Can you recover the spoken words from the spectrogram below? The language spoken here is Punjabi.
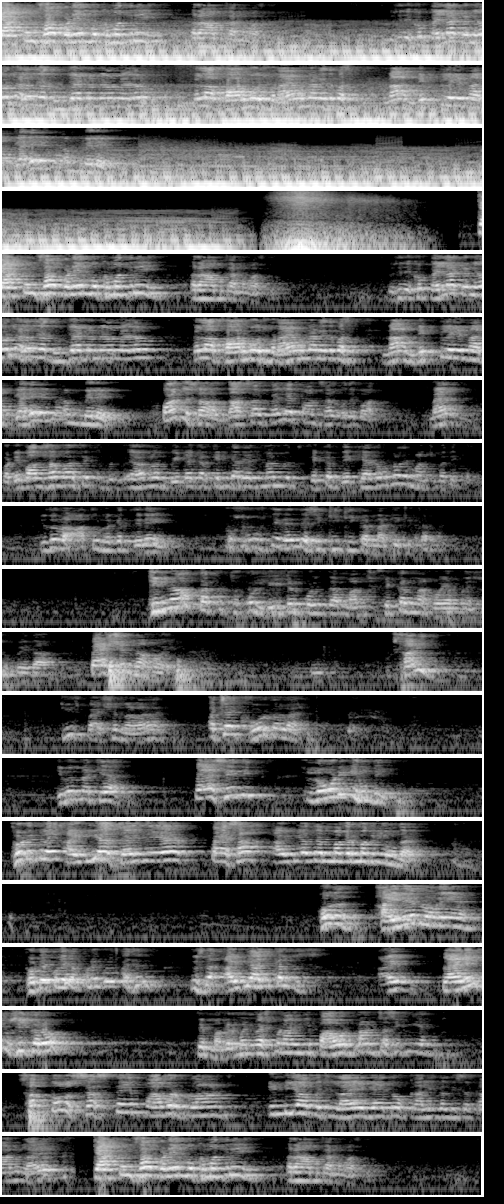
ਕੈਪਟਨ ਸਾਹਿਬ ਬਣੇ ਮੁੱਖ ਮੰਤਰੀ ਆਰਾਮ ਕਰਨ ਵਾਸਤੇ। ਤੁਸੀਂ ਦੇਖੋ, ਪਹਿਲਾ ਟਨਿਓਰ ਲੈ ਲਓ ਜਾਂ ਦੂਜਾ ਟਨਿਓਰ ਲੈ ਲਓ ਕੱਲਾ ਫਾਰਮ ਹਾਊਸ ਬਣਾਇਆ ਉਹਨਾਂ ਨੇ ਤੇ ਬਸ ਨਾ ਨਿਕਲੇ, ਨਾ ਗਏ, ਨਾ ਮਿਲੇ। ਕੈਪਟਨ ਸਾਹਿਬ ਬਣੇ ਮੁੱਖ ਮੰਤਰੀ ਆਰਾਮ ਕਰਨ ਵਾਸਤੇ। ਤੁਸੀਂ ਦੇਖੋ, ਪਹਿਲਾ ਟਨਿਓਰ ਲੈ ਲਓ ਜਾਂ ਦੂਜਾ ਟਨਿਓਰ ਲੈ ਲਓ ਕੱਲਾ ਫਾਰਮ ਹਾਊਸ ਬਣਾਇਆ ਉਹਨਾਂ ਨੇ ਤੇ ਬਸ ਨਾ ਨਿਕਲੇ, ਨਾ ਗਏ, ਨਾ ਮਿਲੇ। 5 ਸਾਲ 10 ਸਾਲ ਪਹਿਲੇ 5 ਸਾਲ ਉਹਦੇ ਬਾਅਦ। ਮੈਂ ਵੱਡੇ ਬਾਦਲ ਸਾਹਿਬ ਵਾਸਤੇ ਉਹਨਾਂ ਬੇਟਾ ਕਰਕੇ ਨਹੀਂ ਕਰ ਜੀ ਮੈਂ ਫਿਕਰ ਦੇਖਿਆ ਤਾਂ ਉਹਨਾਂ ਦੇ ਮਨ 'ਚ ਮੈਂ ਦੇਖਿਆ। ਜਦੋਂ ਰਾਤ ਨੂੰ ਲੱਗੇ ਦਿਨੇ, ਉਹ ਸੋਚਦੇ ਰਹਿੰਦੇ ਸੀ ਕੀ ਕੀ ਕਰਨਾ, ਕੀ ਕੀ ਕਰਨਾ। ਜਿੰਨਾ ਤੱਕ ਉਹ ਲੀਡਰ ਕੋਲ ਦਾ ਮਨ 'ਚ ਫਿਕਰ ਨਾ ਹੋਏ ਆਪਣੇ ਸੂਬੇ ਦਾ ਪੈਸ਼ਨ ਨਾ ਹੋਏ, ਸਾਰੀ ਚੀਜ਼ ਪੈਸ਼ਨ ਨਾਲ ਹੈ। ਅੱਛਾ, ਇੱਕ ਹੋਰ ਗੱਲ ਹੈ ਜਿਵੇਂ ਮੈਂ ਕਿਹਾ, ਪੈਸੇ ਦੀ ਲੋੜ ਹੀ ਨਹੀਂ ਹੁੰਦੀ। ਤੁਹਾਡੇ ਕੋਲ ਆਈਡੀਆ ਚਾਹੀਦੇ ਆ, ਪੈਸਾ ਆਈਡੀਆ ਦੇ ਮਗਰ ਮਗਰ ਹੀ ਆਉਂਦਾ ਹੈ। ਹੁਣ ਹਾਈਵੇ ਬਣਾਉਣੇ ਆ, ਤੁਹਾਡੇ ਕੋਲ, ਆਪਣੇ ਕੋਲ ਪੈਸੇ ਤੁਸੀਂ ਤਾਂ ਆਈਡੀਆ ਅੱਜ ਕੱਲ ਪਲੈਨਿੰਗ ਤੁਸੀਂ ਕਰੋ। ਤੇ ਮਗਰ ਮੈਂ ਇਨਵੈਸਟਮੈਂਟ ਆਏਗੀ ਪਾਵਰ ਪਲਾਂਟ ਅਸੀਂ ਕੀ ਹੈ ਸਭ ਤੋਂ ਸਸਤੇ ਪਾਵਰ ਪਲਾਂਟ ਇੰਡੀਆ ਵਿੱਚ ਲਾਏ ਗਏ ਤੋਂ ਅਕਾਲੀ ਦਲ ਦੀ ਸਰਕਾਰ ਨੇ ਲਾਏ, ਕੈਪਟਨ ਸਾਹਿਬ ਬਣੇ ਮੁੱਖ ਮੰਤਰੀ ਆਰਾਮ ਕਰਨ ਵਾਸਤੇ।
